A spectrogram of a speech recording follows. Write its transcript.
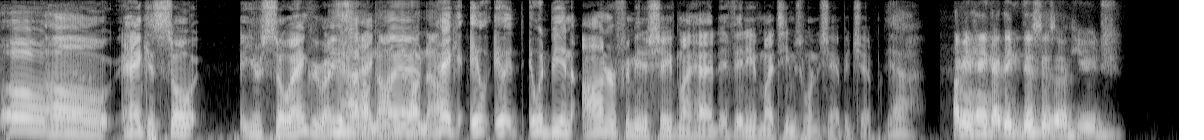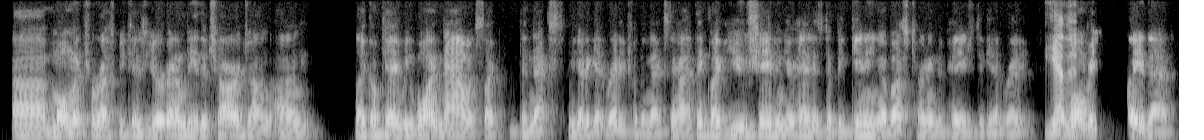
Oh, Oh, Hank is so. You're so angry right You now. had a Hank. no, no, no. Hank, it, it, it would be an honor for me to shave my head if any of my teams won a championship. yeah. I mean, Hank, I think this is a huge uh, moment for us because you're going to lead the charge on on like, okay, we won. Now it's like the next. We got to get ready for the next thing. I think like you shaving your head is the beginning of us turning the page to get ready. Yeah, the the- longer you play that,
